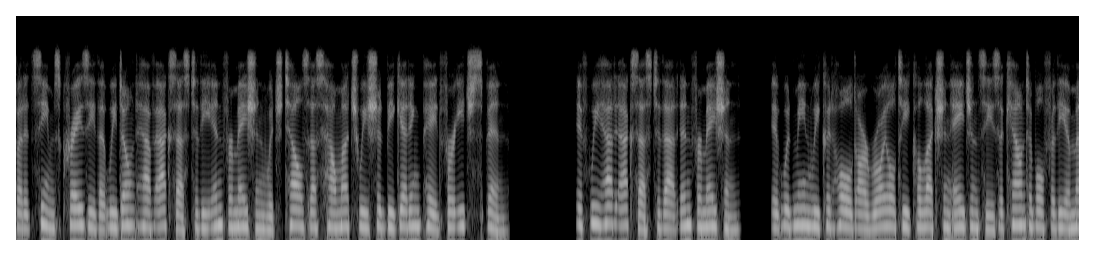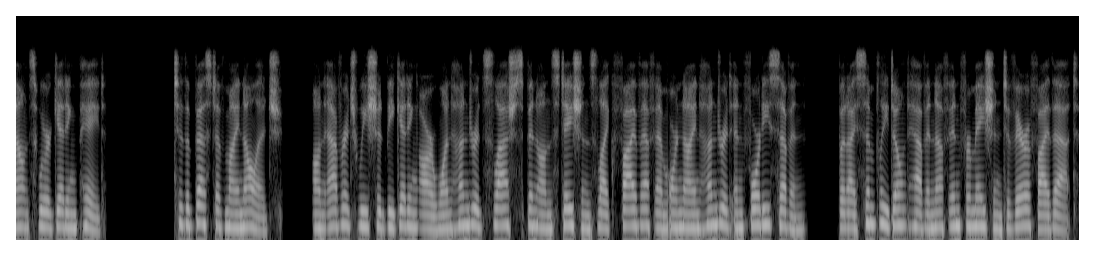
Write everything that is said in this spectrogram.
but it seems crazy that we don't have access to the information which tells us how much we should be getting paid for each spin. If we had access to that information, it would mean we could hold our royalty collection agencies accountable for the amounts we're getting paid. To the best of my knowledge, on average we should be getting our 100 slash spin on stations like 5FM or 947, but I simply don't have enough information to verify that.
